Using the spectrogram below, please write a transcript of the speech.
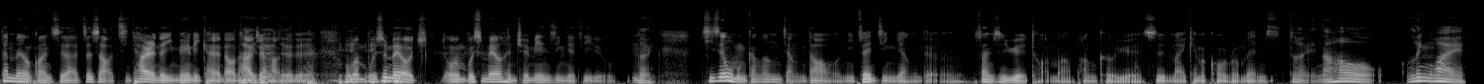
但没有关系啦，至少其他人的影片里看得到他就好，对对对。我们不是没有，我们不是没有很全面性的记录。嗯、对，其实我们刚刚讲到你最敬仰的算是乐团嘛，朋克乐是 My Chemical Romance。对，然后另外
